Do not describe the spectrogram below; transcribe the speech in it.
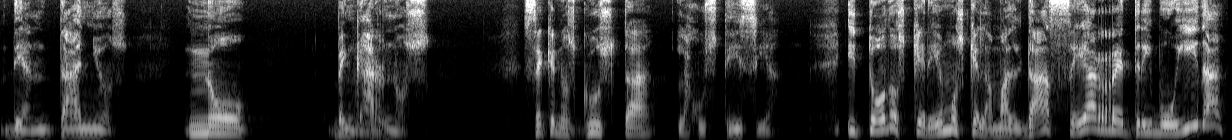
de antaños, no vengarnos. Sé que nos gusta la justicia y todos queremos que la maldad sea retribuida,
